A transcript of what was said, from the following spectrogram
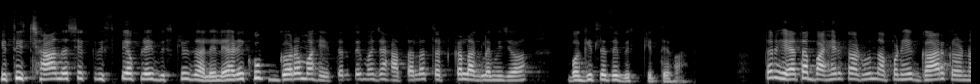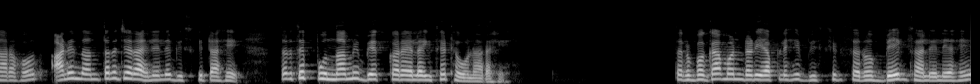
किती छान असे क्रिस्पी आपले बिस्किट झालेले आहे आणि खूप गरम आहे. तर ते माझ्या हाताला चटका लागला मी जेव्हा बघितलं ते बिस्किट तेव्हा. तर हे आता बाहेर काढून आपण हे गार करणार आहोत. आणि नंतर जे राहिलेले बिस्किट आहे तर ते पुन्हा मी बेक करायला इथे ठेवणार आहे. तर बघा मंडळी आपले हे बिस्किट सर्व बेक झालेले आहे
